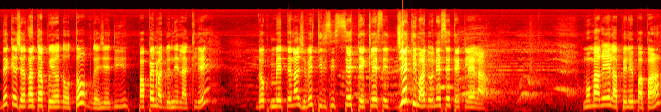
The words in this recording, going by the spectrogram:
dès que je rentre à période d'octobre, j'ai dit, papa m'a donné la clé. Donc maintenant, je vais utiliser cette clé. C'est Dieu qui m'a donné cette clé-là. Mon mari l'a appelé papa.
